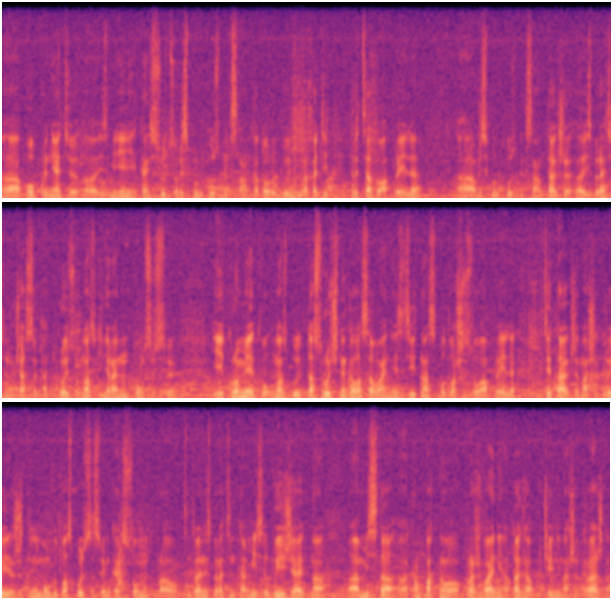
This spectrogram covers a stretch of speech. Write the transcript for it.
э, по принятию э, изменений Конституции Республики Узбекистан, который будет проходить 30 апреля э, в Республике Узбекистан. Также избирательный участок откроется у нас в Генеральном консульстве. И кроме этого у нас будет досрочное голосование с 19 по 26 апреля, где также наши граждане могут воспользоваться своим конституционным правом. Центральная избирательная комиссия выезжает на а, места а, компактного проживания, а также обучения наших граждан,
